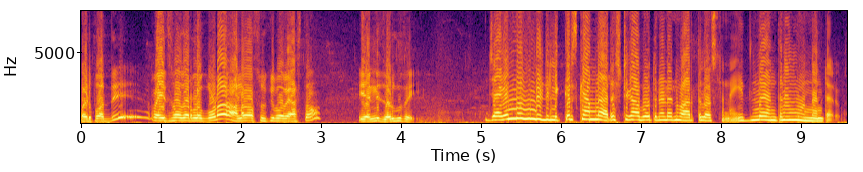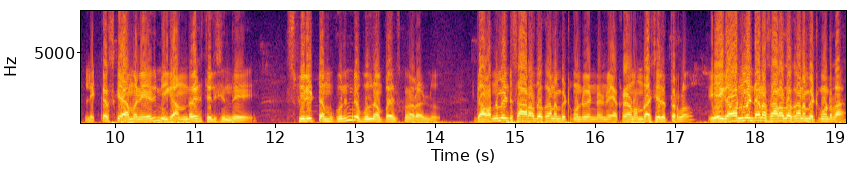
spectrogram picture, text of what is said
పడిపోద్ది. రైతు సోదరులకు కూడా అన్నదా సూకిబో వేస్తాం. ఇవన్నీ జరుగుతాయి. జగన్మోహన్ రెడ్డి లిక్కర్ స్కామ్లో అరెస్ట్ కాబోతున్నాడని వార్తలు వస్తున్నాయి. ఇందులో ఎంత నిజం ఉందంటారు. లిక్కర్ స్కామ్ అనేది మీకు అందరికీ తెలిసిందే. స్పిరిట్ అమ్ముకుని డబ్బులు సంపాదించుకున్నారు వాళ్ళు. గవర్నమెంట్ సారా దుకాణం పెట్టుకుంటూ ఏంటంటే ఎక్కడైనా ఉందా చరిత్రలో? ఏ గవర్నమెంట్ అయినా సారా దుకాణం పెట్టుకుంటుందా?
